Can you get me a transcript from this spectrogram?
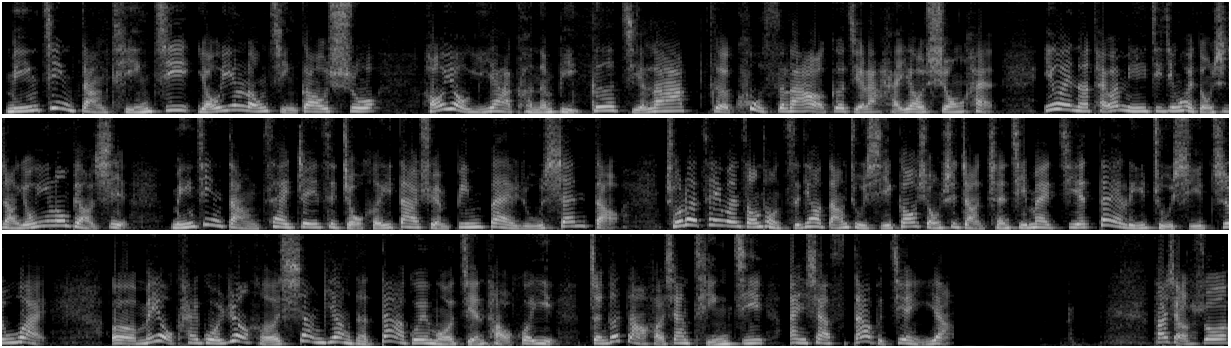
民进党停机，尤英龙警告说。侯友宜啊，可能比哥吉拉的库斯拉哦，哥吉拉还要凶悍。因为呢，台湾民意基金会董事长游盈隆表示，民进党在这一次九合一大选兵败如山倒，除了蔡英文总统辞掉党主席、高雄市长陈其迈接代理主席之外，呃，没有开过任何像样的大规模检讨会议，整个党好像停机，按下 stop 键一样。他想说，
